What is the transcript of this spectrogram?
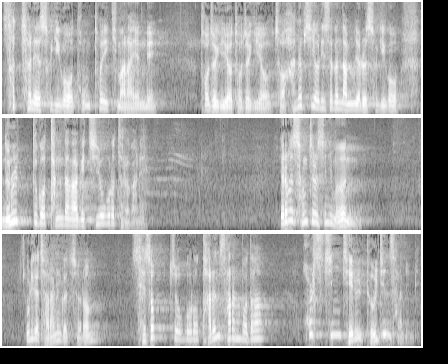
서천에 속이고 통토에 기만하였네. 도적이여 도적이여 저 한없이 어리석은 남녀를 속이고 눈을 뜨고 당당하게 지옥으로 들어가네. 여러분 성철 스님은 우리가 잘 아는 것처럼 세속적으로 다른 사람보다 훨씬 죄를 덜 지은 사람입니다.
